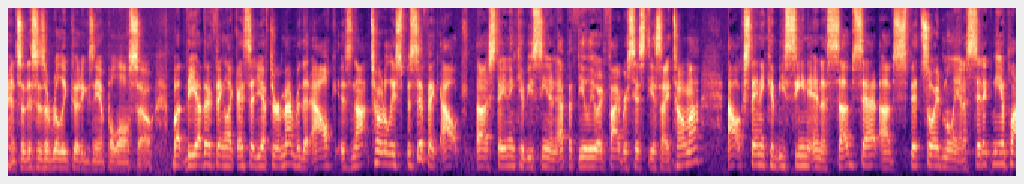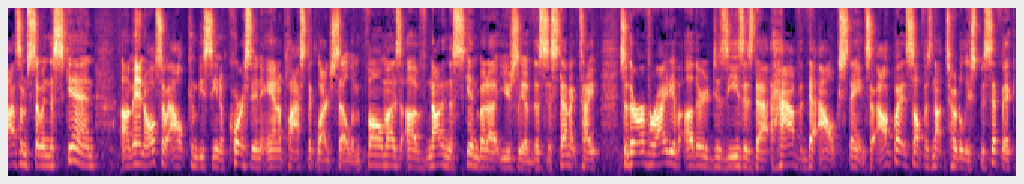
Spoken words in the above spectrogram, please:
And so this is a really good example also. But the other thing, like I said, you have to remember that ALK is not totally specific. ALK uh, staining can be seen in epithelioid fibrous. ALK staining can be seen in a subset of spitzoid melanocytic neoplasms. So in the skin, um, and also ALK can be seen, of course, in anaplastic large cell lymphomas of, not in the skin, but uh, usually of the systemic type. So there are a variety of other diseases that have the ALK stain. So ALK by itself is not totally specific,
